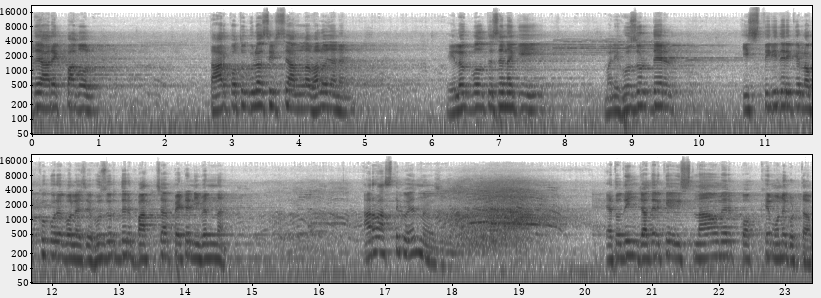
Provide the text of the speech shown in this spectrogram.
মধ্যে আরেক পাগল। তার কতগুলো ছিটছে আল্লাহ ভালো জানেন। এ লোক বলতেছে নাকি মানে হুজুরদের স্ত্রীদেরকে লক্ষ্য করে বলে যে হুজুরদের বাচ্চা পেটে নিবেন না। আরও আসতে কয়েন না হুজুর। এতদিন যাদেরকে ইসলামের পক্ষে মনে করতাম,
